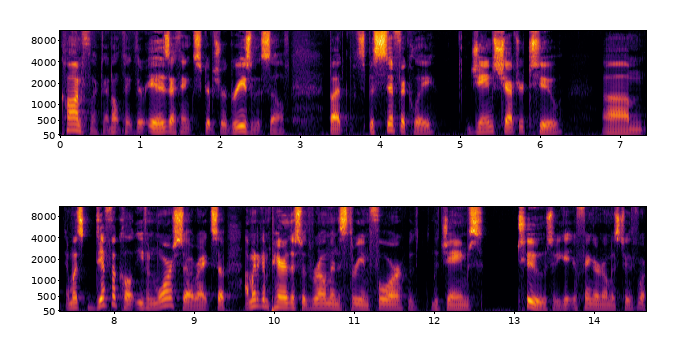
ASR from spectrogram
conflict. I don't think there is. I think Scripture agrees with itself. But specifically, James chapter 2, um, and what's difficult, even more so, right? So I'm going to compare this with Romans 3 and 4, with, with James 2. So you get your finger in Romans 2 and 4.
